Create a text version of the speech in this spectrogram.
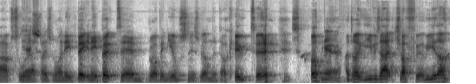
absolutely yes. abysmal. And he, booked, and he booked um, Robbie Neilson as well in the dugout too. So yeah. I don't think he was that chuffed with him either.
